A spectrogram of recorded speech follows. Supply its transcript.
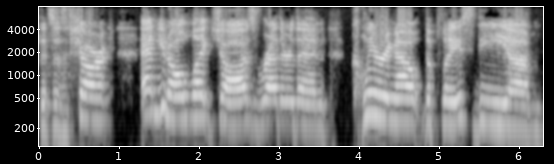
This is a shark." And you know, like Jaws, rather than clearing out the place, the um,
